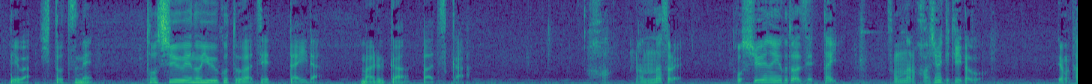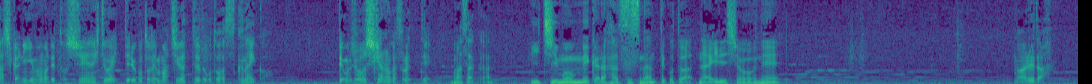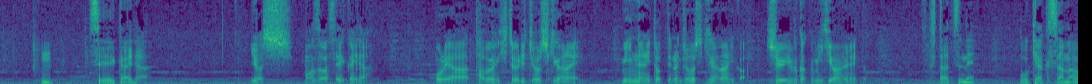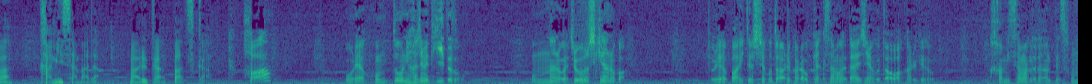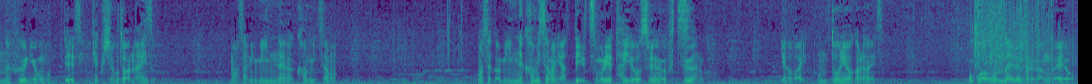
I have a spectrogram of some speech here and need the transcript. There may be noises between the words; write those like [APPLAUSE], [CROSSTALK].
では一つ目年上の言うことは絶対だ丸か×かは？なんだそれ？年上の言うことは絶対。そんなの初めて聞いたぞ。でも確かに今まで年上の人が言ってることで間違ってたことは少ないか。でも常識なのかそれって。まさか1問目から外すなんてことはないでしょうね丸だ。うん正解だよし。まずは正解だ。俺は多分人より常識がない。みんなにとっての常識が何か、注意深く見極めないと。2つ目。お客様は神様だ。丸か×か。は？俺は本当に初めて聞いたぞ。こんなのが常識なのか。そりゃバイトしたことあるからお客様が大事なことはわかるけど神様だなんてそんな風に思って接客したことはないぞ。まさにみんなが神様まさかみんな神様に会っているつもりで対応するのが普通なのか？やばい本当にわからないぞここは問題文から考えよう。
